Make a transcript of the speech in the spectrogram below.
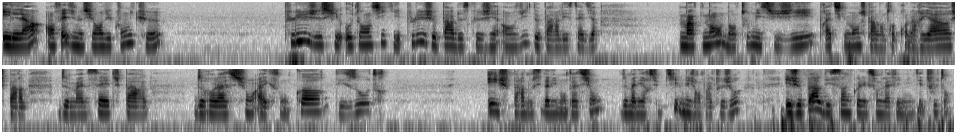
Et là, en fait, je me suis rendu compte que plus je suis authentique et plus je parle de ce que j'ai envie de parler, c'est-à-dire maintenant dans tous mes sujets, pratiquement je parle d'entrepreneuriat, je parle de mindset, je parle de relations avec son corps, des autres, et je parle aussi d'alimentation de manière subtile, mais j'en parle toujours, et je parle des cinq collections de la féminité tout le temps.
